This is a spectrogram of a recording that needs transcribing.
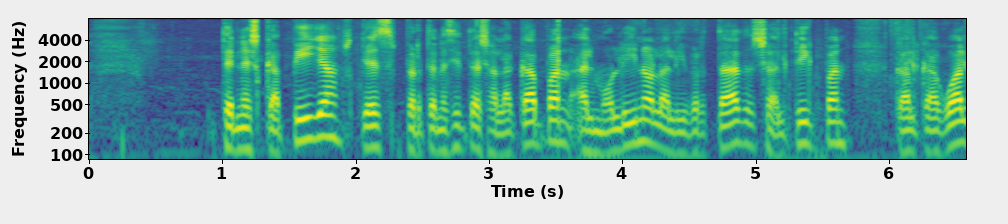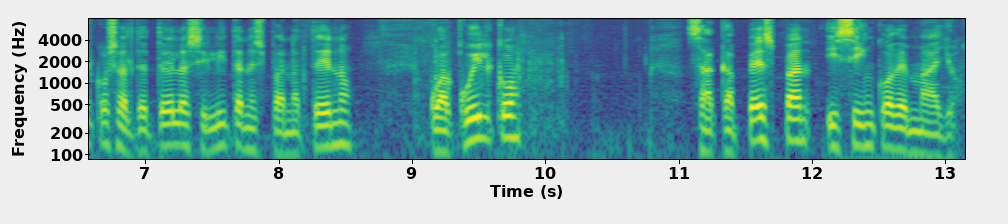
Tenescapilla, que es perteneciente a Xalacapan, Al Molino, La Libertad, Xalticpan, Calcahualco, Xaltetela, Xilita, Espanateno, Coacuilco, Zacapespan y 5 de Mayo,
